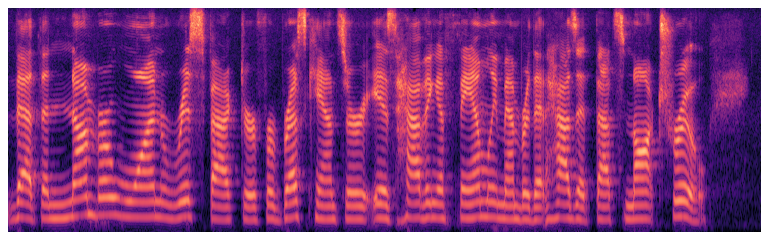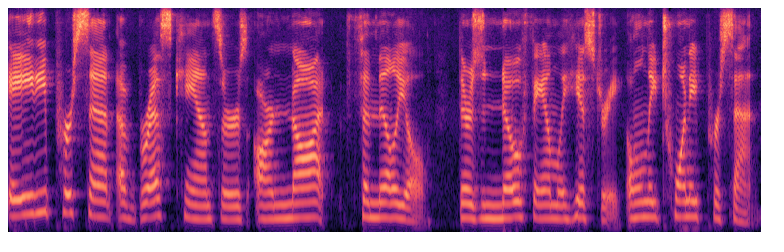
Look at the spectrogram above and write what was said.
that the number one risk factor for breast cancer is having a family member that has it. That's not true. 80% of breast cancers are not familial. There's no family history, only 20%.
